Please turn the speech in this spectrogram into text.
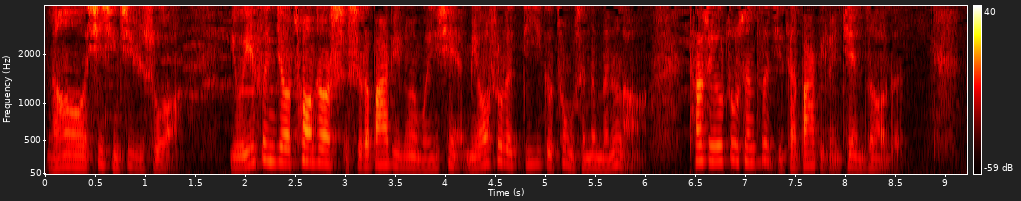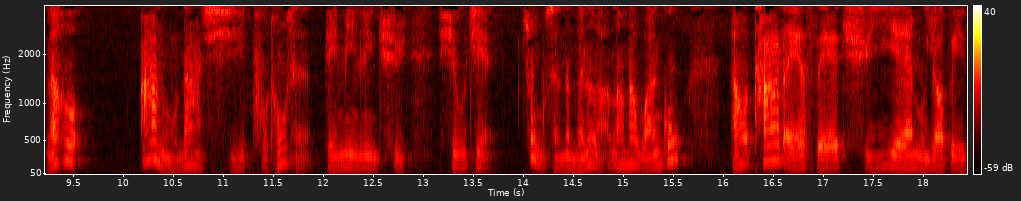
然后西秦继续说啊。有一份叫《创造史诗》的巴比伦文献，描述了第一个众神的门廊，它是由诸神自己在巴比伦建造的。然后，阿努纳奇普通神被命令去修建众神的门廊，让他完工。然后，他的 S H E M 要被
